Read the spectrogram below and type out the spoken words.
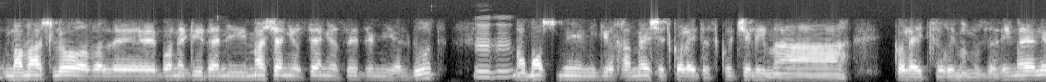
ממש לא, אבל אה, בוא נגיד, אני, מה שאני עושה, אני עושה את זה מילדות. ממש מ- מגיל חמש, את כל ההתעסקות שלי עם ה- כל היצורים המוזרים האלה.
